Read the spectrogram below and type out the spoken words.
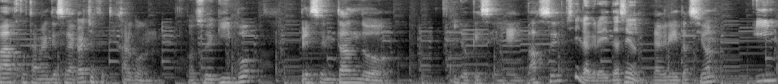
va justamente hacia la cancha a festejar con, con su equipo, presentando lo que es el, el pase, Sí, la acreditación. la acreditación, y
